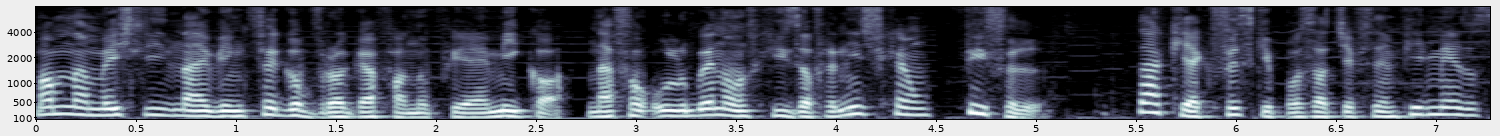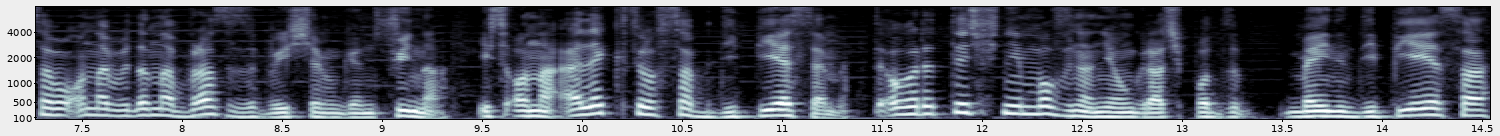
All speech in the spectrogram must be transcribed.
mam na myśli największego wroga fanów Miko, naszą ulubioną schizofreniczkę Fifl. Tak jak wszystkie postacie w tym filmie, została ona wydana wraz z wyjściem Genshina. Jest ona Electro Sub DPS-em. Teoretycznie można nią grać pod main DPS-a,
